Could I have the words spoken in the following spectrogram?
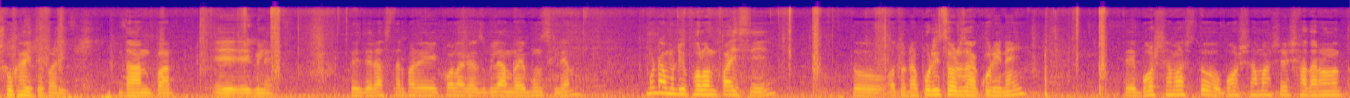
শুকাইতে পারি, ধান, পাট এগুলো। তো এই যে রাস্তার পারে এই কলা গাছগুলো আমরাই বুনছিলাম। মোটামুটি ফলন পাইছি। তো অতটা পরিচর্যা করি নাই। তো বর্ষা মাস তো, বর্ষা মাসে সাধারণত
